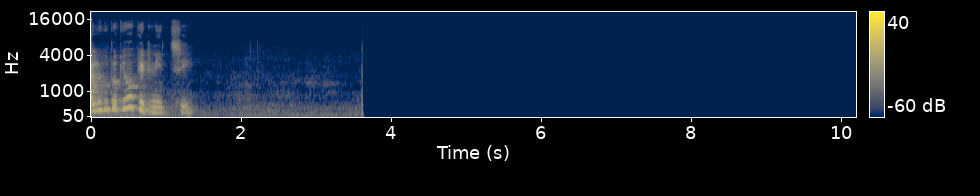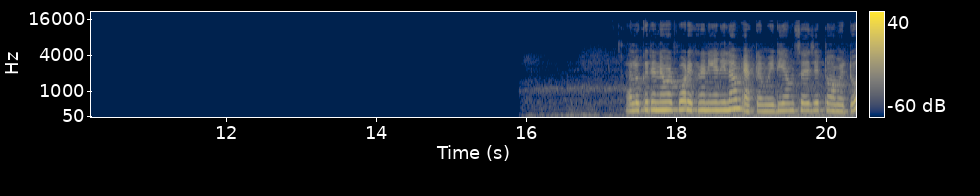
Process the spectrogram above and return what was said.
আলু দুটোকেও কেটে নিচ্ছি। আলু কেটে নেওয়ার পর এখানে নিয়ে নিলাম একটা মিডিয়াম সাইজের টমেটো।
